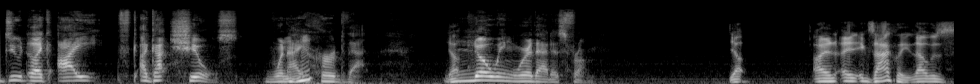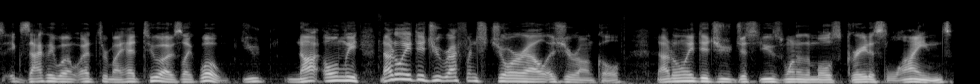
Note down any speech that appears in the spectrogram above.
dude like i i got chills when i mm-hmm. heard that Yep. knowing where that is from Yep. I, I exactly that was exactly what went through my head too. I was like, "Whoa! You not only not only did you reference Jor El as your uncle, not only did you just use one of the most greatest lines,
